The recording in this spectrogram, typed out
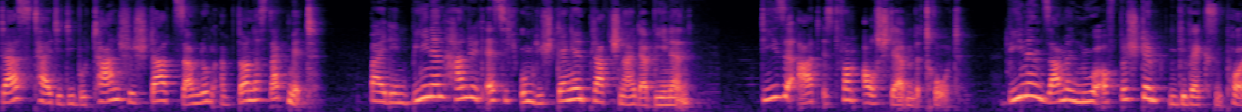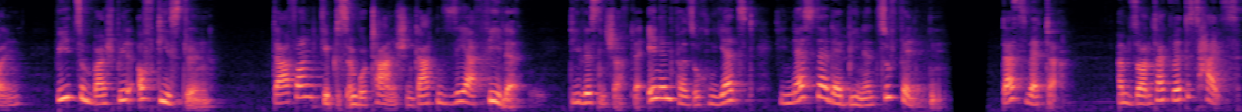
Das teilte die Botanische Staatssammlung am Donnerstag mit. Bei den Bienen handelt es sich um die Stängelblattschneiderbienen. Diese Art ist vom Aussterben bedroht. Bienen sammeln nur auf bestimmten Gewächsen Pollen, wie zum Beispiel auf Disteln. Davon gibt es im Botanischen Garten sehr viele. Die WissenschaftlerInnen versuchen jetzt, die Nester der Bienen zu finden. Das Wetter. Am Sonntag wird es heiß,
